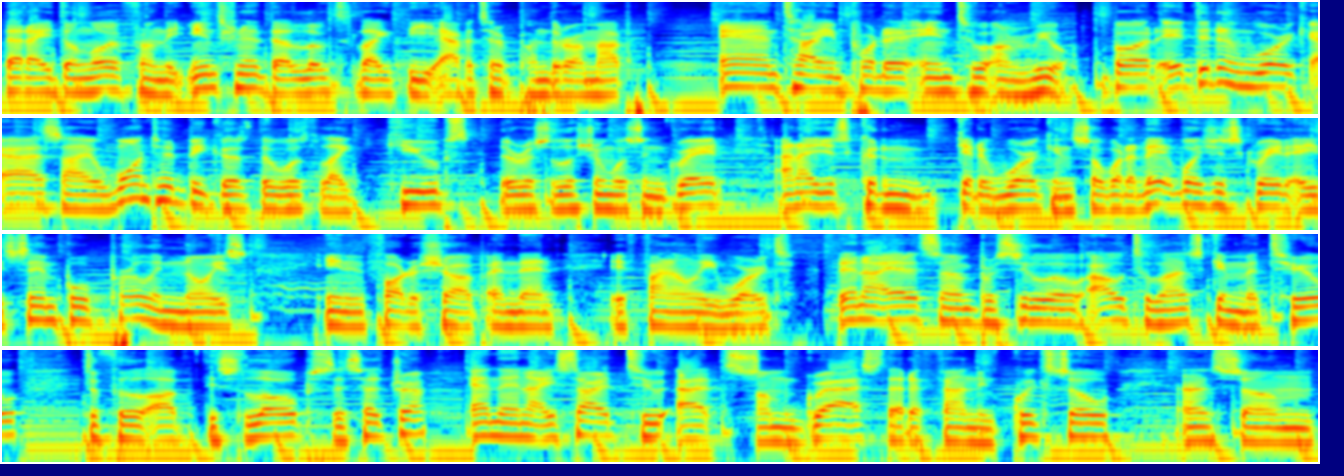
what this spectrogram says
that I downloaded from the internet that looked like the Avatar Pandora map and I imported it into Unreal. But it didn't work as I wanted because there was like cubes, the resolution wasn't great, and I just couldn't get it working. So what I did was just create a simple Perlin noise in Photoshop and then it finally worked. Then I added some Brazilo auto landscape material to fill up the slopes, etc. And then I started to add some grass that I found in Quixel and some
